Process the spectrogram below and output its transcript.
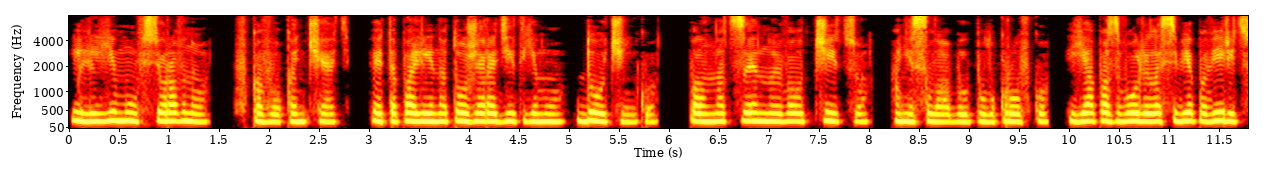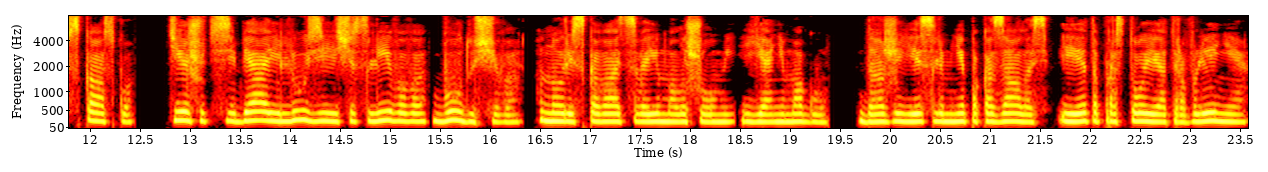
или ему все равно, в кого кончать. Эта Полина тоже родит ему доченьку, полноценную волчицу, а не слабую полукровку. Я позволила себе поверить в сказку, тешить себя иллюзией счастливого будущего, но рисковать своим малышом я не могу. Даже если мне показалось, и это простое отравление,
